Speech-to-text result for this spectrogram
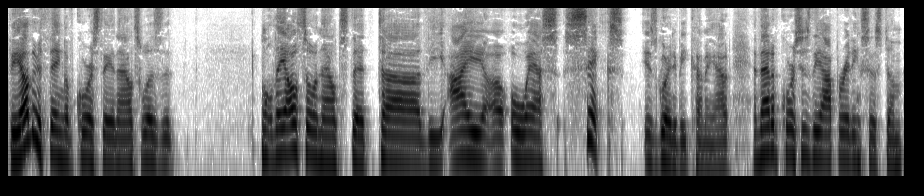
The other thing, of course, they announced was that, well, they also announced that uh, the iOS 6 is going to be coming out. And that, of course, is the operating system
